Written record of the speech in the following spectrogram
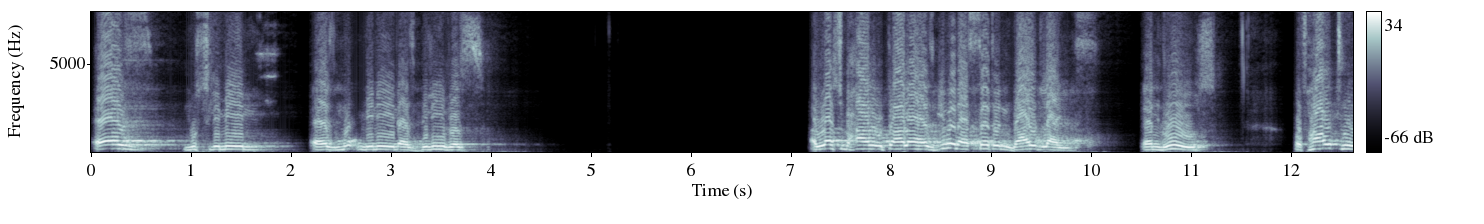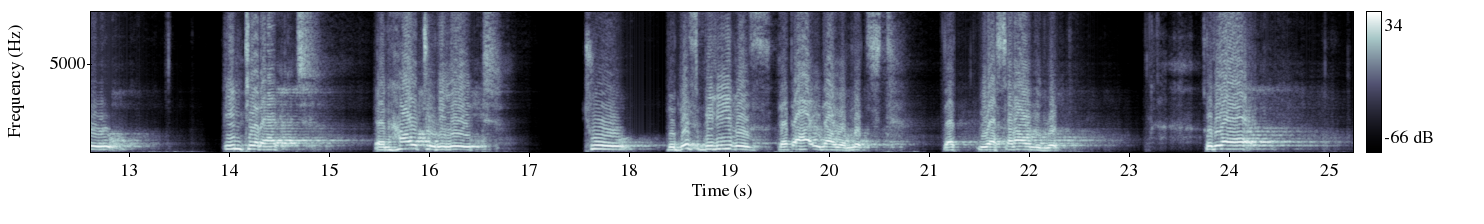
As Muslimin, as mu'mineen, as believers, Allah subhanahu wa ta'ala has given us certain guidelines and rules of how to interact and how to relate to the disbelievers that are in our midst, that we are surrounded with. So there are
